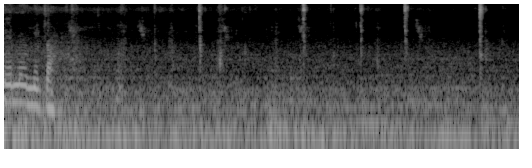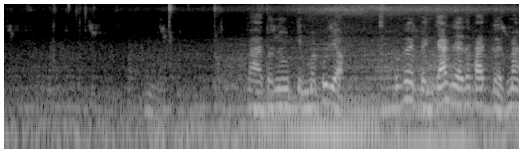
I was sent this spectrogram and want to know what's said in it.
สกปรกต้นร้นนะจ๊ะปลาตัวนึงกินมาผู้เดียวก็เคยเป็นจักเลยถ้าปลาเกิดมา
